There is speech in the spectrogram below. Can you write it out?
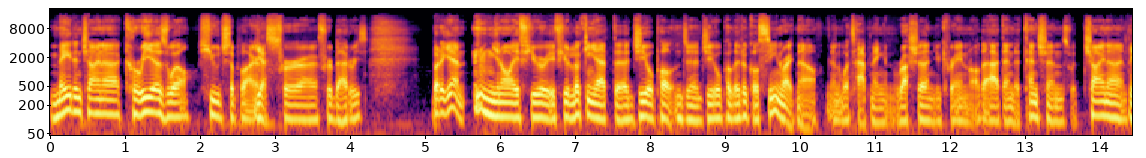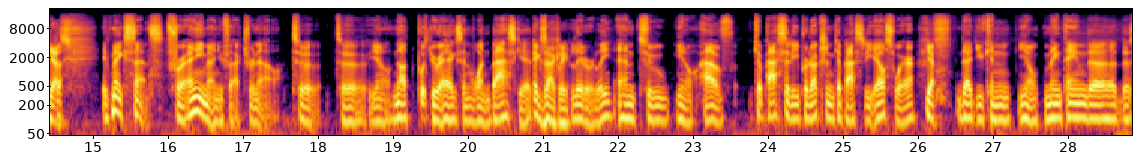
made in China, Korea as well, huge supplier Yes. for uh, for batteries. But again, you know, if you're if you're looking at the, geopol- the geopolitical scene right now and what's happening in Russia and Ukraine and all that, and the tensions with China and things Yes. like- it makes sense for any manufacturer now to to you know not put your eggs in one basket Exactly. literally, and to you know have capacity, production capacity elsewhere. Yep. That you can you know maintain the the,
